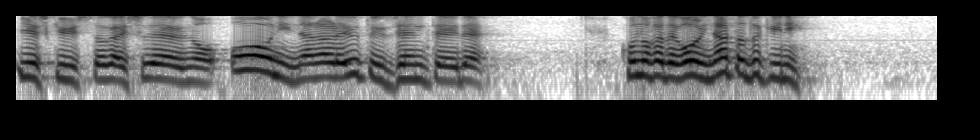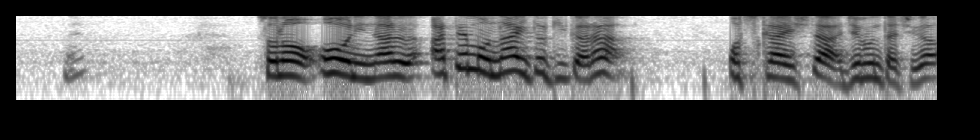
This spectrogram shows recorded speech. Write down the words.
イエス・キリストがイスラエルの王になられるという前提でこの方が王になった時にその王になるあてもない時からお仕えした自分たちが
